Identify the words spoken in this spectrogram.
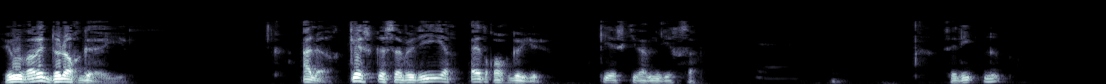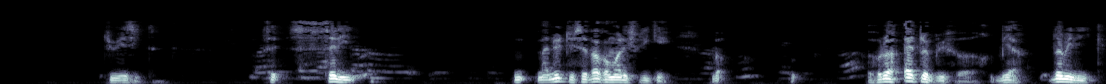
Je vais vous parler de l'orgueil. Alors, qu'est-ce que ça veut dire être orgueilleux? Qui est-ce qui va me dire ça? Céline? Tu hésites. Céline. Manu, tu sais pas comment l'expliquer vouloir être le plus fort. Bien. Dominique.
